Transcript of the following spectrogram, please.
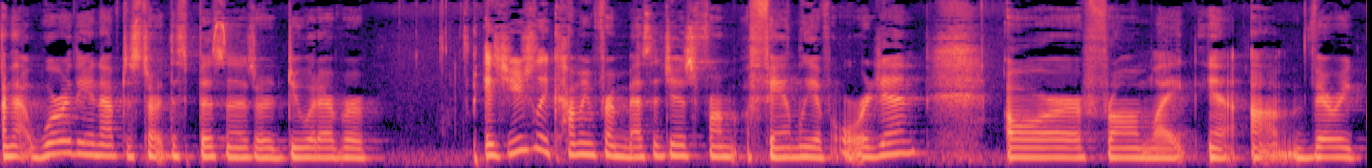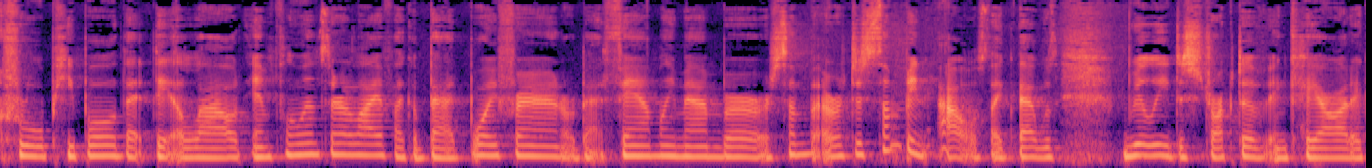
i'm not worthy enough to start this business or do whatever it's usually coming from messages from a family of origin or from like you know, um, very cruel people that they allowed influence in their life, like a bad boyfriend or bad family member or some or just something else like that was really destructive and chaotic.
